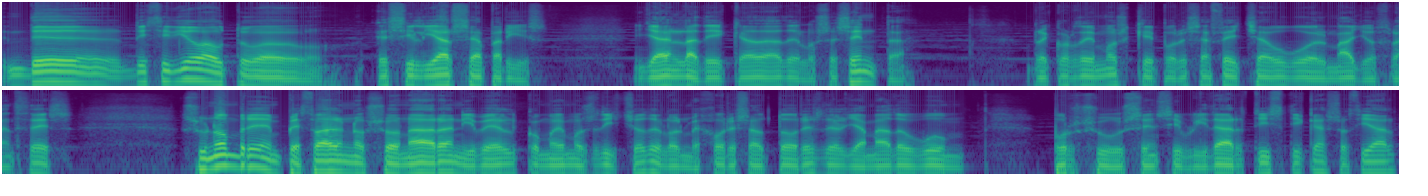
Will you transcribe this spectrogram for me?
decidió autoexiliarse a París, ya en la década de los 60. Recordemos que por esa fecha hubo el Mayo francés, su nombre empezó a sonar a nivel, como hemos dicho, de los mejores autores del llamado boom, por su sensibilidad artística, social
